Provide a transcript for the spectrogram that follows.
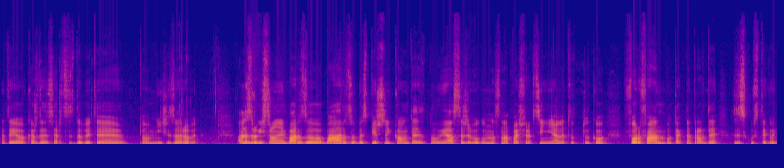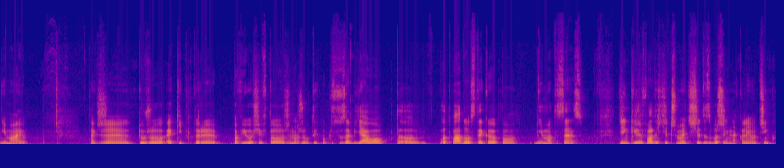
dlatego każde serce zdobyte to mniejszy zarobek. Ale z drugiej strony bardzo, bardzo bezpieczny content, no jasne, że mogą nas napaść frakcyjnie, ale to tylko for fun, bo tak naprawdę zysku z tego nie mają. Także dużo ekip, które bawiło się w to, że na żółtych po prostu zabijało, to odpadło z tego, bo nie ma to sensu. Dzięki, że wpadliście, trzymajcie się, do zobaczenia na kolejnym odcinku.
